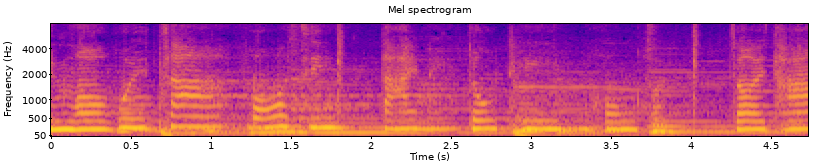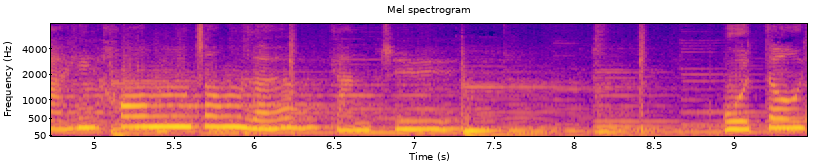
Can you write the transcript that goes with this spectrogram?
愿我会揸火箭带你到天空去，在太空中两人住，活到一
